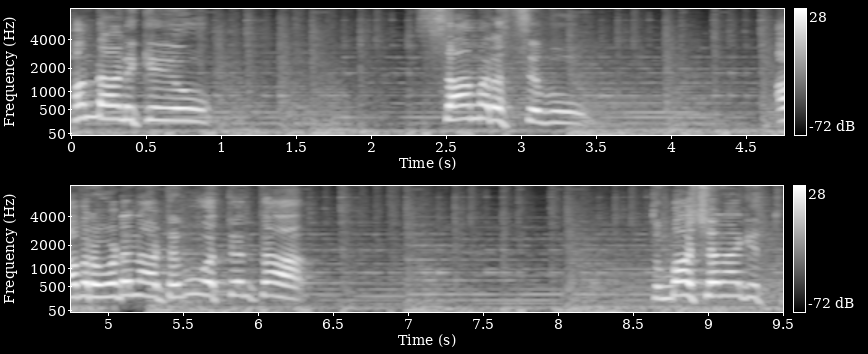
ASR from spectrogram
ಹೊಂದಾಣಿಕೆಯು ಸಾಮರಸ್ಯವು ಅವರ ಒಡನಾಟವು ಅತ್ಯಂತ ತುಂಬ ಚೆನ್ನಾಗಿತ್ತು.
